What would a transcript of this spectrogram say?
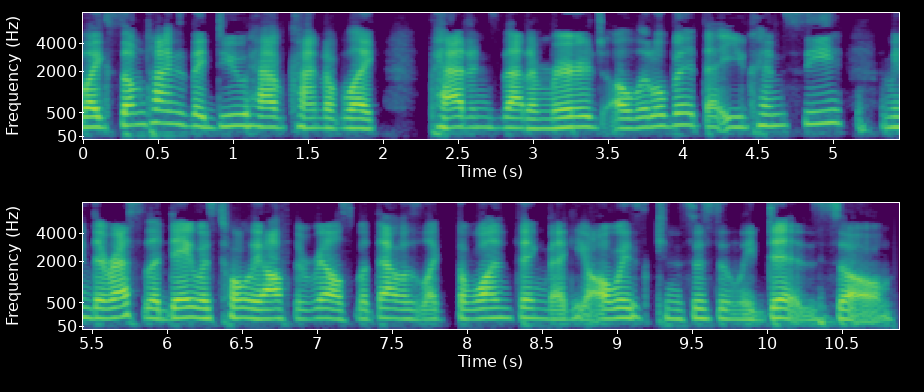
Like sometimes they do have kind of like patterns that emerge a little bit that you can see. I mean, the rest of the day was totally off the rails, but that was like the one thing that he always consistently did. So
